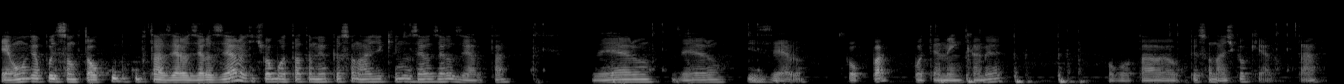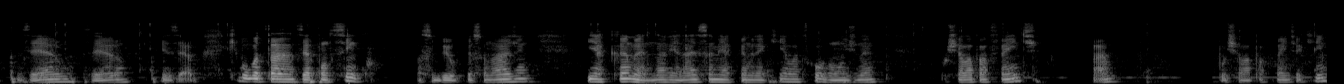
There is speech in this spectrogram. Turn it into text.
é, ver a posição que está o cubo. O cubo está 0, 0, 0. A gente vai botar também o personagem aqui no 0, 0, 0, tá? 0, 0 e 0. Opa, botei a main câmera. Vou voltar ao personagem que eu quero, tá? 0, 0 e 0. Aqui vou botar 0.5 para subir o personagem. E a câmera, na verdade, essa minha câmera aqui, ela ficou longe, né? Puxa ela para frente, tá? Puxa ela para frente aqui.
